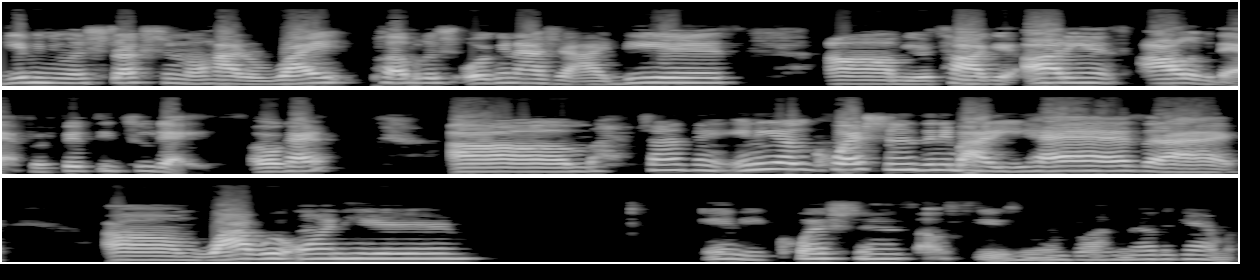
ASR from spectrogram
giving you instruction on how to write, publish, organize your ideas, um, your target audience, all of that for 52 days. Okay. Um, trying to think any other questions anybody has that I um, while we're on here, any questions? Oh, excuse me, I'm blocking another camera.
